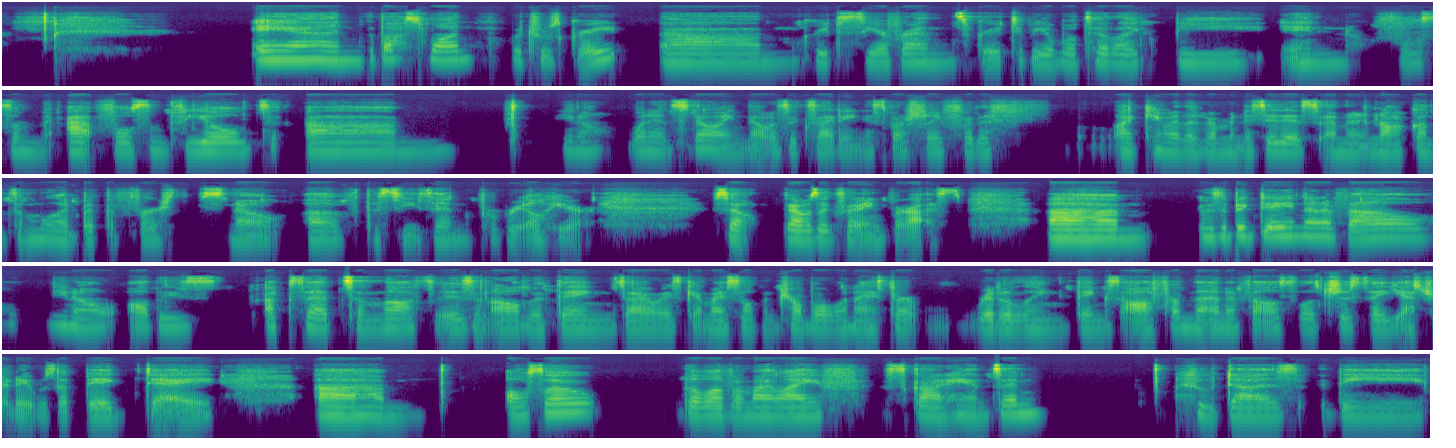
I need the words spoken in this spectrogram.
And the Buffs won, which was great. Um, great to see our friends. Great to be able to like be in Folsom at Folsom Field. Um, you know, when it's snowing, that was exciting, especially for the. F- I can't believe I'm going to say this. I'm going to knock on some wood, but the first snow of the season for real here. So that was exciting for us. Um, it was a big day in NFL. You know, all these upsets and losses and all the things. I always get myself in trouble when I start riddling things off from the NFL. So let's just say yesterday was a big day. Um, also, the love of my life, Scott Hansen, who does the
